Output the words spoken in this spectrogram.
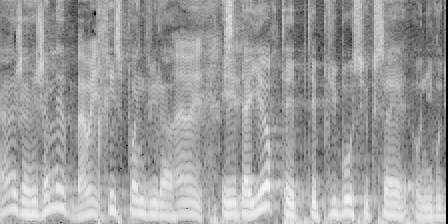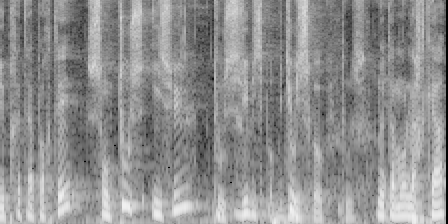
Ah, j'avais jamais bah pris ce point de vue-là. Et d'ailleurs, tes, tes, plus beaux succès au niveau du prêt-à-porter sont tous issus tous. Du bespoke. Du bespoke, tous. Notamment l'Arca.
